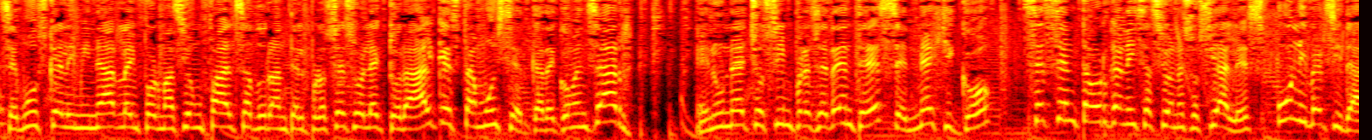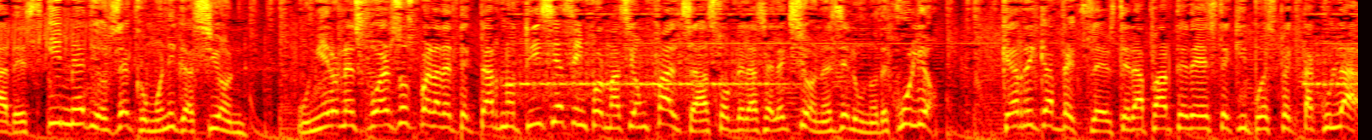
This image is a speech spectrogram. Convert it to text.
se busca eliminar la información falsa durante el proceso electoral que está muy cerca de comenzar. En un hecho sin precedentes, en México, 60 organizaciones sociales, universidades y medios de comunicación unieron esfuerzos para detectar noticias e información falsa sobre las elecciones del 1 de julio. Kerrika Wexler será parte de este equipo espectacular,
